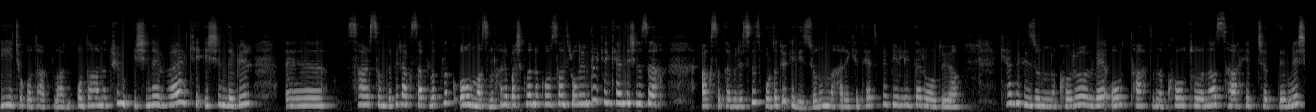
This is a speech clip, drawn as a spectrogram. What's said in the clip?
iyice odaklan. Odağını tüm işine ver ki işinde bir e, sarsıntı, bir aksaklıklık olmasın. Hani başkalarına konsantre olayım derken kendi işinizi aksatabilirsiniz. Burada diyor ki vizyonunla hareket et ve bir lider ol diyor. Kendi vizyonunu koru ve o tahtını koltuğuna sahip çık demiş.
